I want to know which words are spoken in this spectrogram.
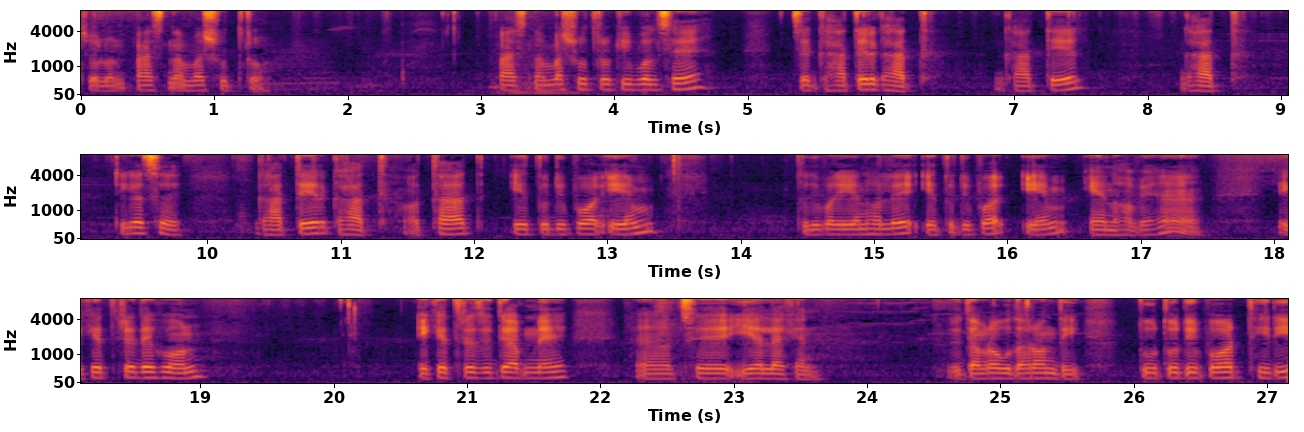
চলুন, পাঁচ নাম্বার সূত্র। পাঁচ নাম্বার সূত্র কি বলছে? যে ঘাতের ঘাত ঘাতের ঘাত, ঠিক আছে? ঘাতের ঘাত, অর্থাৎ A to the power M to the power N হলে A to the power M, N হবে হ্যাঁ? এক্ষেত্রে দেখুন, এক্ষেত্রে যদি আপনি হচ্ছে ইয়ে লেখেন। যদি আমরা উদাহরণ দিই two to the power three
